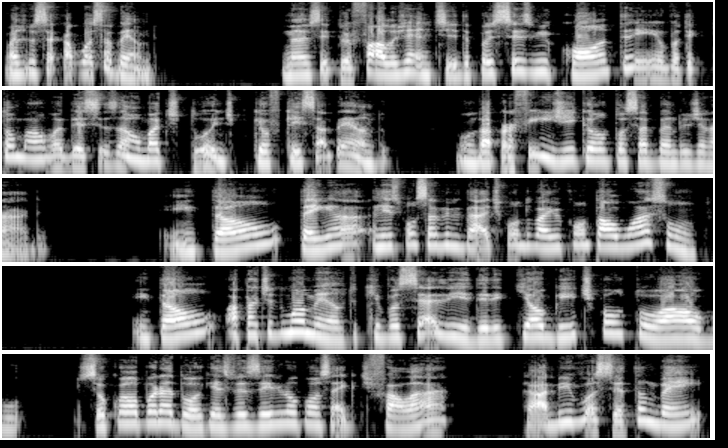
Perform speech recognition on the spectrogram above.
mas você acabou sabendo. Né? Eu sempre falo, gente, depois vocês me contem, eu vou ter que tomar uma decisão, uma atitude, porque eu fiquei sabendo. Não dá para fingir que eu não estou sabendo de nada. Então, tenha responsabilidade quando vai me contar algum assunto. Então, a partir do momento que você é líder e que alguém te contou algo seu colaborador, que às vezes ele não consegue te falar, cabe você também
